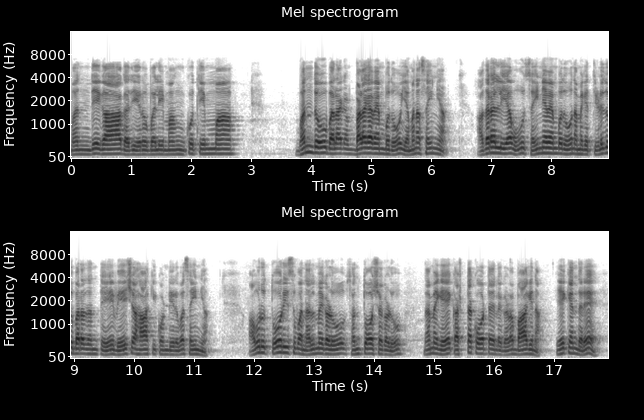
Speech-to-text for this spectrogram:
ಮಂದಿಗಾಗದಿರು ಬಲಿ ಮಂಕುತಿಮ್ಮ. ಬಂಧು ಬಲಗ ಬಳಗವೆಂಬುದು ಯಮನ ಸೈನ್ಯ. ಅದರಲ್ಲಿ ಅವು ಸೈನ್ಯವೆಂಬುದು ನಮಗೆ ತಿಳಿದು ಬರದಂತೆ ವೇಷ ಹಾಕಿಕೊಂಡಿರುವ ಸೈನ್ಯ. ಅವರು ತೋರಿಸುವ ನಲ್ಮೆಗಳು, ಸಂತೋಷಗಳು ನಮಗೆ ಕಷ್ಟಕೋಟೆಗಳ ಬಾಗಿನ. ಏಕೆಂದರೆ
